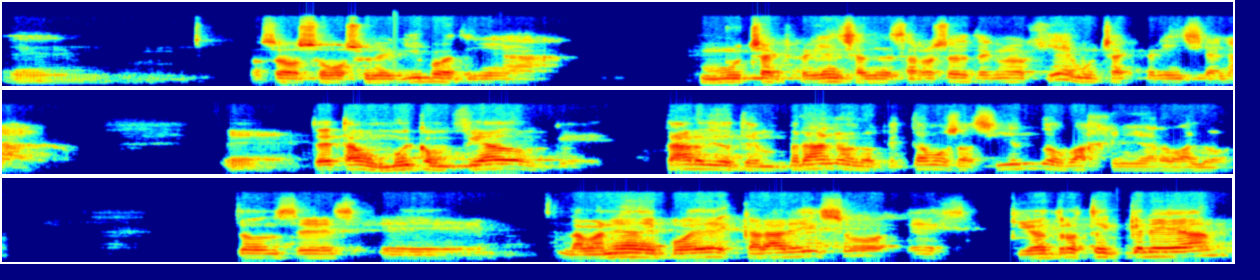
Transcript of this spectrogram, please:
Eh, nosotros somos un equipo que tenía mucha experiencia en desarrollo de tecnología y mucha experiencia en agro. Eh, entonces estamos muy confiados que tarde o temprano lo que estamos haciendo va a generar valor. Entonces, eh, la manera de poder escalar eso es que otros te crean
